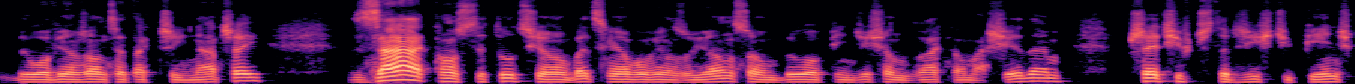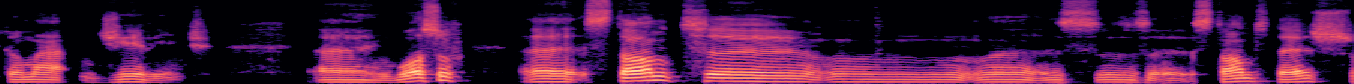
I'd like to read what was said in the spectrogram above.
było wiążące tak czy inaczej. Za konstytucją obecnie obowiązującą było 52,7, przeciw 45,9 e, głosów. E, stąd, e, mm, stąd też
